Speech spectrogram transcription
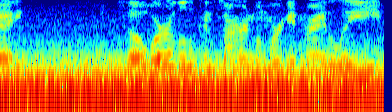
Okay. So we're a little concerned when we're getting ready to leave.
